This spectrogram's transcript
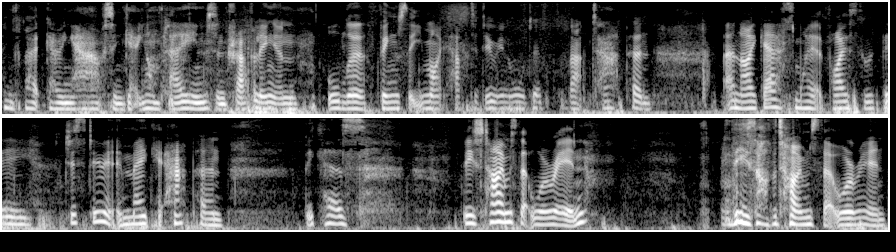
think about going out and getting on planes and traveling and all the things that you might have to do in order for that to happen. And I guess my advice would be just do it and make it happen because these times that we're in, these are the times that we're in.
